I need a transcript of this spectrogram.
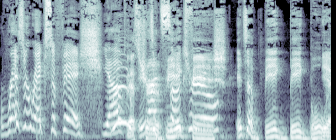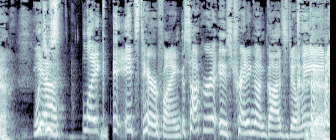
resurrects a fish, Yep. That's It's true. a That's so big true. fish. It's a big big boy. Yeah. which Yeah. is like it's terrifying. Sakura is treading on God's domain, Yeah.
